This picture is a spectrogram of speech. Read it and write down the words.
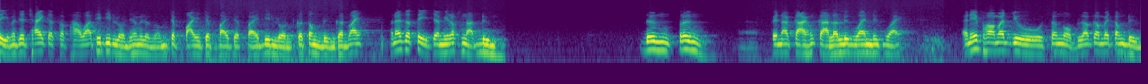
ติมันจะใช้กับสภาวะที่ดิ้นรนใช่ไหมหล่ะมันจะไปจะไปจะไปดิ้นรนก็ต้องดึงกันไว้ เพราะนั้นสติจะมีลักษณะดึง ดึงตรึงเป็นอาการของการระลึกไว้นึกไว้ อันนี้พอมันอยู่สงบแล้วก็ไม่ต้องดึง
